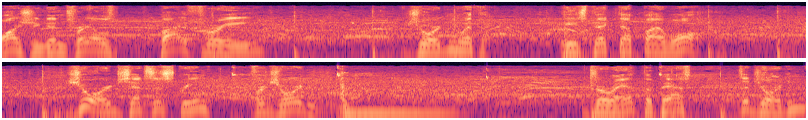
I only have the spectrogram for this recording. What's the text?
Washington trails by three. Jordan with it. He's picked up by Wall. George sets a screen for Jordan. Durant, the pass to Jordan.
